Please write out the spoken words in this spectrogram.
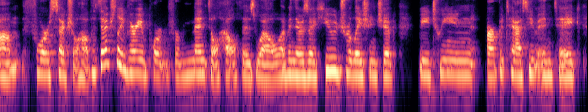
um, for sexual health. It's actually very important for mental health as well. I mean, there's a huge relationship between our potassium intake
